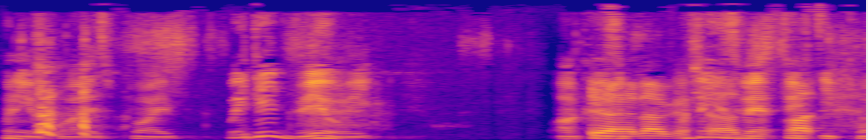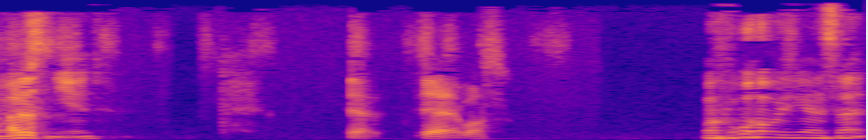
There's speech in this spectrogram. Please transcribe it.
Plenty of players played. We did really. Like, yeah, no, I think it was about 50 I, points I just, in the end. Yeah, yeah, it was. What, what was you going to say?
